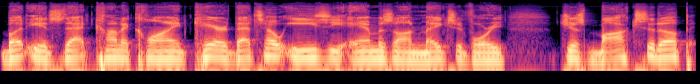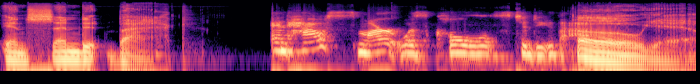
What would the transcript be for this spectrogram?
But it's that kind of client care. That's how easy Amazon makes it for you. Just box it up and send it back. And how smart was Kohl's to do that? Oh, yeah.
